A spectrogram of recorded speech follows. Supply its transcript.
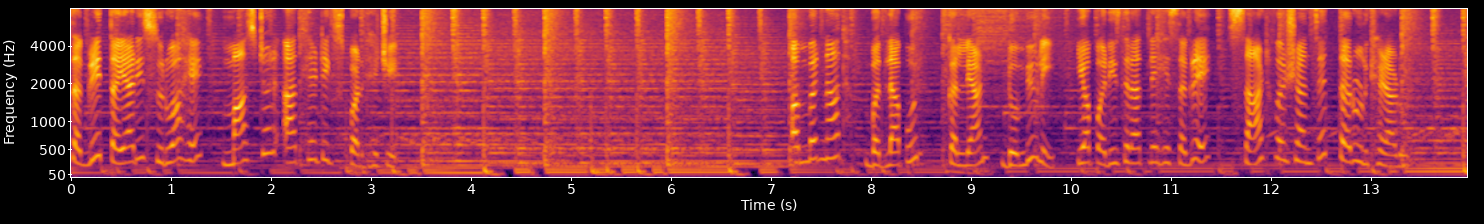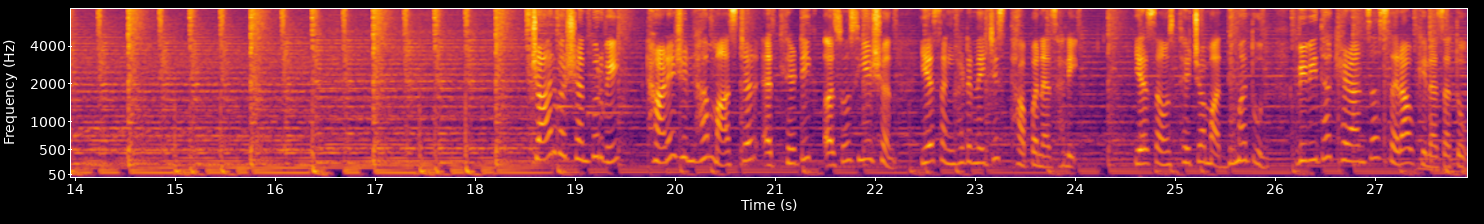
सगळी तयारी सुरू आहे मास्टर ॲथलेटिक स्पर्धेची. अंबरनाथ बदलापूर कल्याण डोंबिवली या परिसरातले हे सगळे साठ वर्षांचे तरुण खेळाडू. चार वर्षांपूर्वी ठाणे जिल्हा मास्टर ॲथलेटिक असोसिएशन या संघटनेची स्थापना झाली. या संस्थेच्या माध्यमातून विविध खेळांचा सराव केला जातो.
